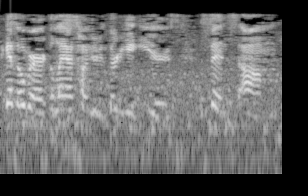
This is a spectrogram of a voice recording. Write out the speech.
I guess over the last 138 years since um,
